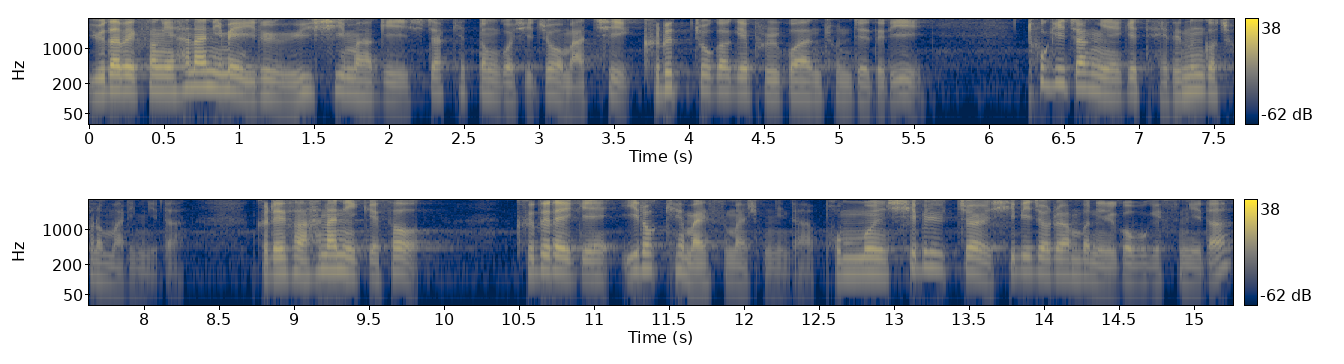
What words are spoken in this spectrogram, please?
유다 백성이 하나님의 일을 의심하기 시작했던 것이죠. 마치 그릇 조각에 불과한 존재들이 토기장이에게 대드는 것처럼 말입니다. 그래서 하나님께서 그들에게 이렇게 말씀하십니다. 본문 11절 12절을 한번 읽어보겠습니다.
